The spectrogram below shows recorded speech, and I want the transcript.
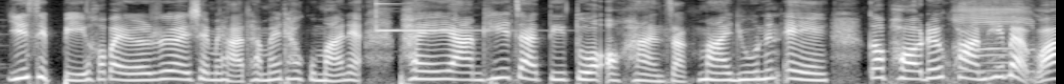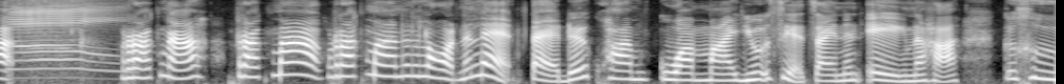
20 ปีเข้าไปเรื่อยๆใช่ไหมคะทำให้ทาคุมะเนี่ยพยายามที่จะตีตัวออกห่างจากมายุนั่นเอง ก็เพราะด้วยความที่แบบว่า รักนะ รักมากรักมาตลอดนั่นแหละ แต่ด้วยความกลัวมายุเสียใจนั่นเองนะคะ ก็คือ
